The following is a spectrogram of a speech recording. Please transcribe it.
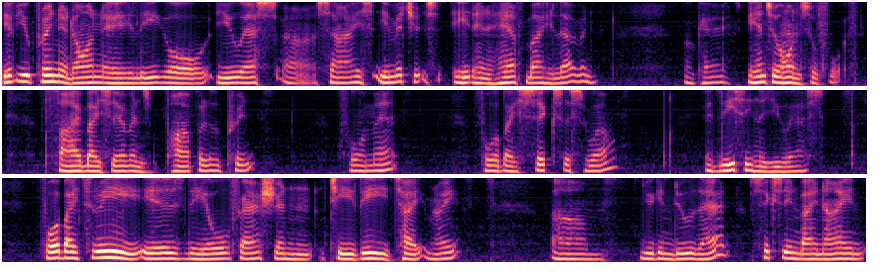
if you print it on a legal US uh, size image, it's 8.5 by 11, okay, and so on and so forth. 5 by 7 is popular print format, 4 by 6 as well, at least in the US. 4 by 3 is the old-fashioned TV type, right? Um, you can do that. 16 by 9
